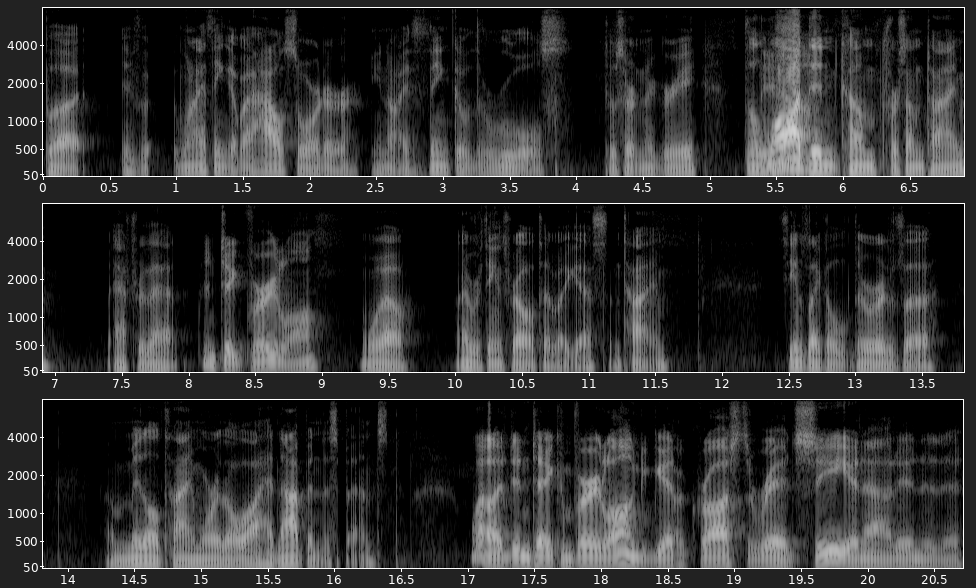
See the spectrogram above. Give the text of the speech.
but if when I think of a house order, you know, I think of the rules to a certain degree. The law didn't come for some time after that. Didn't take very long. Well, everything's relative, I guess, in time. Seems like a, there was a a middle time where the law had not been dispensed. Well, it didn't take them very long to get across the Red Sea and out into the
